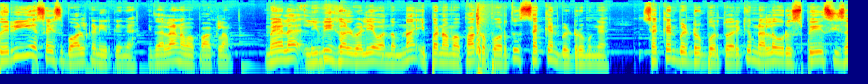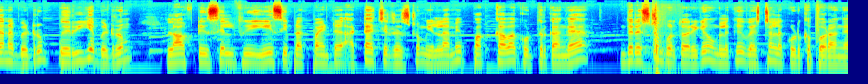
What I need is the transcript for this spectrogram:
பெரிய சைஸ் பால்கனி இருக்குங்க. இதெல்லாம் நம்ம பார்க்கலாம். மேலே லிவிங் ஹால் வழியாக வந்தோம்னா இப்போ நம்ம பார்க்க போகிறது செகண்ட் பெட்ரூமுங்க செகண்ட் பெட்ரூம் பொறுத்த வரைக்கும் நல்ல ஒரு ஸ்பேசிஸான பெட்ரூம் பெரிய bedroom loft shelf AC plug point attach rest room எல்லாமே பக்காவாக கொடுத்துருக்காங்க. இந்த ரெஸ்ட் ரூம் பொறுத்த வரைக்கும் உங்களுக்கு வெஸ்டர்னில் கொடுக்க போகிறாங்க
